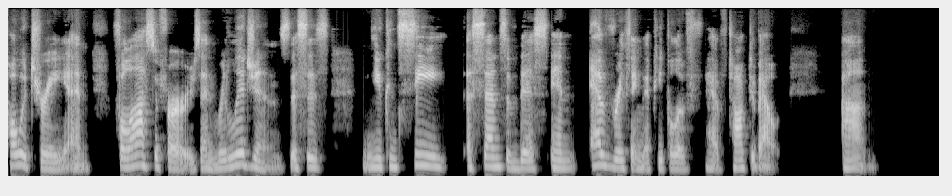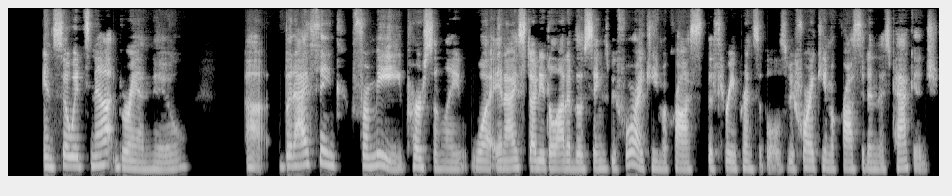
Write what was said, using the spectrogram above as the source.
Poetry and philosophers and religions. This is you can see a sense of this in everything that people have have talked about. Um, and so it's not brand new. Uh, but I think for me personally, what, and I studied a lot of those things before I came across the three principles, before I came across it in this package.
